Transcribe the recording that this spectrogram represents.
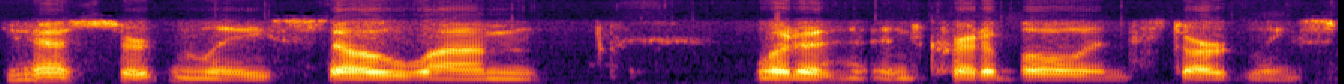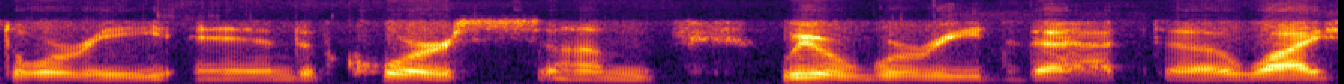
Yes, certainly. So, um, what an incredible and startling story. And of course, um, we were worried that uh, why,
